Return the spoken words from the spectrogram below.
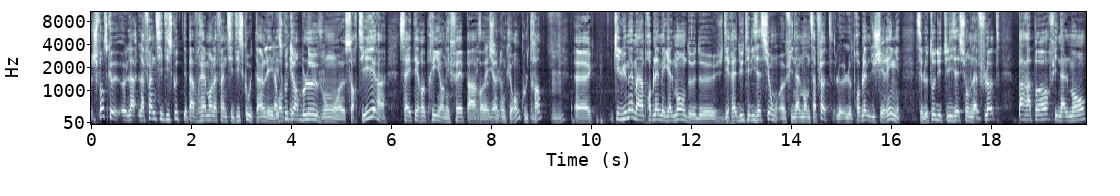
Je pense que euh, la, la fin de City Scoot n'est pas vraiment la fin de City Scoot. Hein. Les, les scooters bleus vont euh, sortir. Ça a été repris en effet par euh, son concurrent, Coultra, Mhm. euh, qui lui-même a un problème également de, de je dirais, d'utilisation euh, finalement de sa flotte. Le, le problème du sharing, c'est le taux d'utilisation de la flotte par rapport finalement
